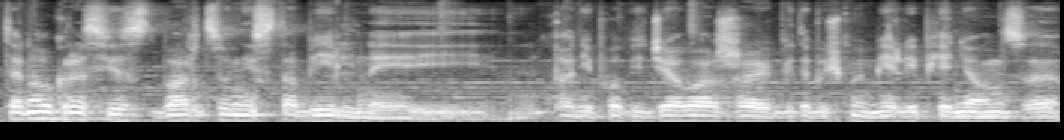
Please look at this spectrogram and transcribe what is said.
Ten okres jest bardzo niestabilny i pani powiedziała, że gdybyśmy mieli pieniądze,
